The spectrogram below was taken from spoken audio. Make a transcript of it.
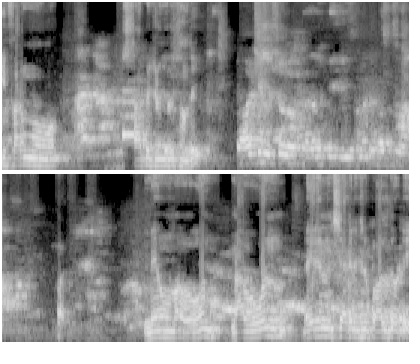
ఈ ఫర్ము స్థాపించడం జరుగుతుంది? మేము మా ఓన్ నా ఓన్ డైరీ నుంచి సేకరించిన పాలతోటి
